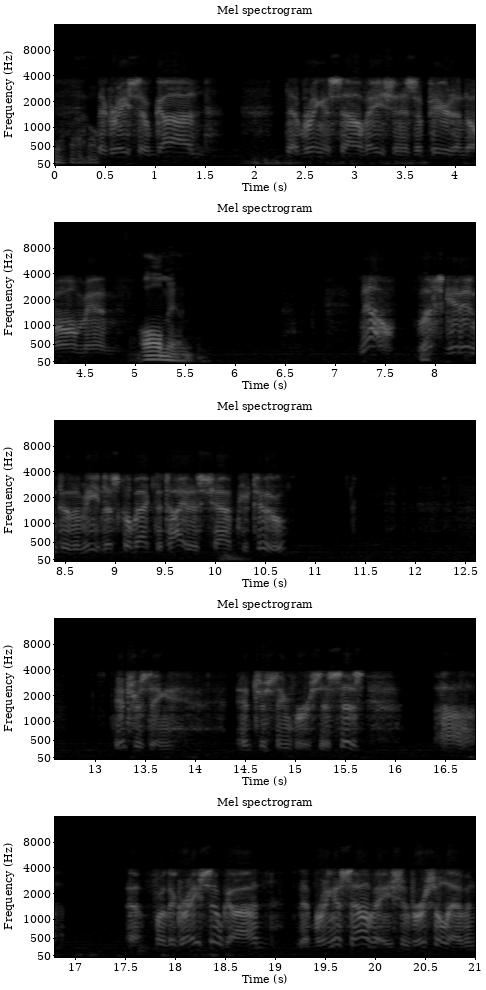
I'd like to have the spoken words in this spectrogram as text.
Wow. The grace of God that bringeth salvation has appeared unto all men." All men. Now, let's get into the meat. Let's go back to Titus chapter 2. Interesting, interesting verse. It says, uh, uh, For the grace of God that bringeth salvation, verse 11,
